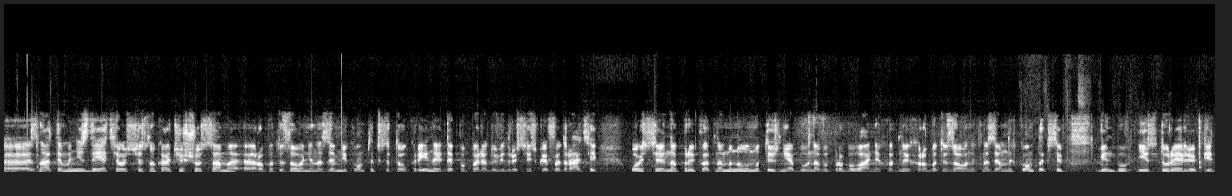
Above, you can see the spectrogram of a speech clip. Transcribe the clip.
Е, Знаєте, мені здається, ось чесно кажучи, що саме е, роботизовані наземні комплекси, то Україна йде попереду від Російської Федерації. Ось, е, наприклад, на минулому тижні я був на випробуваннях одних роботизованих наземних комплексів. Він був із турелю під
